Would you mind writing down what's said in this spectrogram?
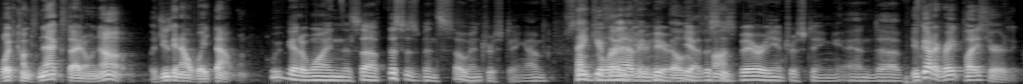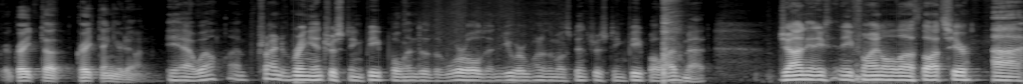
What comes next, I don't know, but you can outweight that one. We've got to wind this up. This has been so interesting. I'm so Thank you for having me, here. Yeah, this fun. is very interesting. And uh, You've got a great place here, a great, uh, great thing you're doing. Yeah, well, I'm trying to bring interesting people into the world, and you are one of the most interesting people I've met. John, any, any final uh, thoughts here? Uh,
